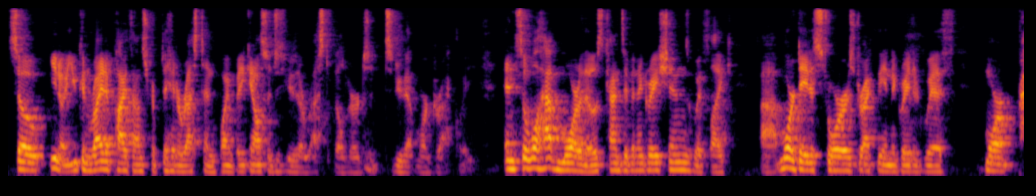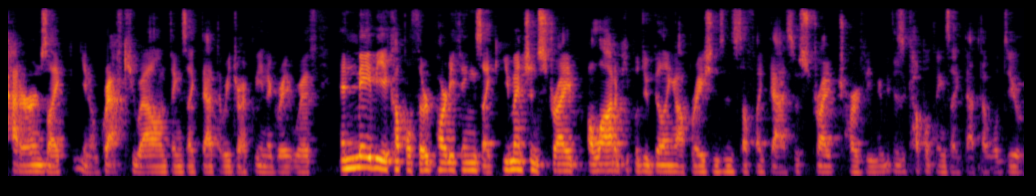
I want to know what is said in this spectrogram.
So, you know, you can write a Python script to hit a REST endpoint, but you can also just use a REST builder to, to do that more directly. And so we'll have more of those kinds of integrations with like uh, more data stores directly integrated with more patterns like, you know, GraphQL and things like that that we directly integrate with. And maybe a couple third party things like you mentioned Stripe. A lot of people do billing operations and stuff like that. So Stripe, ChargeBee, maybe there's a couple things like that that we'll do.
